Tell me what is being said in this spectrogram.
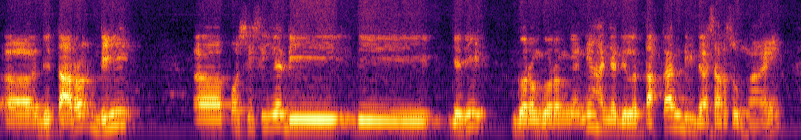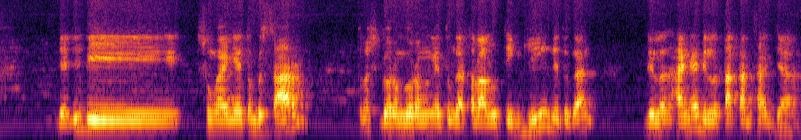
uh, ditaruh di uh, posisinya di di jadi gorong-gorongnya ini hanya diletakkan di dasar sungai. Jadi di sungainya itu besar, terus gorong-gorongnya itu nggak terlalu tinggi gitu kan, hanya diletakkan saja.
